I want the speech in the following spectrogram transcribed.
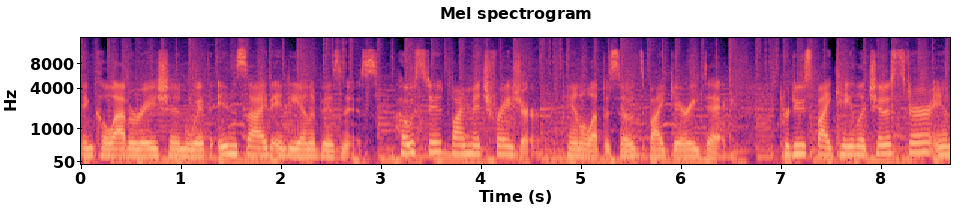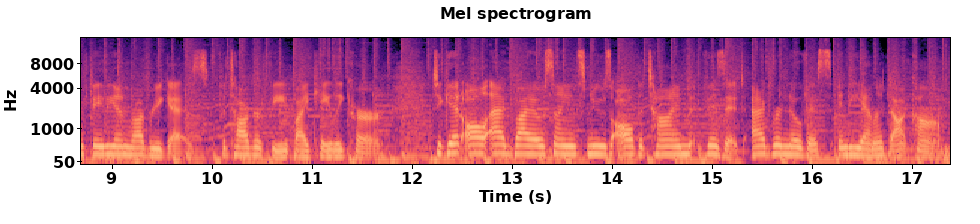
in collaboration with Inside Indiana Business. Hosted by Mitch Frazier. Panel episodes by Gary Dick. Produced by Kayla Chittister and Fabian Rodriguez. Photography by Kaylee Kerr. To get all ag bioscience news all the time, visit agrinovusindiana.com.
